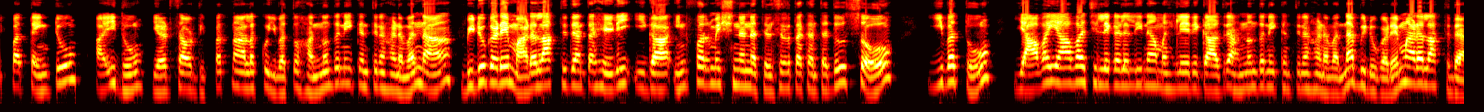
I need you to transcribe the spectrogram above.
ಇಪ್ಪತ್ತೆಂಟು, ಐದು, ಎರಡ್ ಸಾವಿರದ ಇಪ್ಪತ್ನಾಲ್ಕು ಇವತ್ತು ಹನ್ನೊಂದನೇ ಕಂತಿನ ಹಣವನ್ನ ಬಿಡುಗಡೆ ಮಾಡಲಾಗ್ತಿದೆ ಅಂತ ಹೇಳಿ ಈಗ ಇನ್ಫಾರ್ಮೇಶನ್ ಅನ್ನು ತಿಳಿಸಿರ್ತಕ್ಕಂಥದ್ದು. ಸೊ ಇವತ್ತು ಯಾವ ಯಾವ ಜಿಲ್ಲೆಗಳಲ್ಲಿನ ಮಹಿಳೆಯರಿಗಾದ್ರೆ ಹನ್ನೊಂದನೇ ಕಂತಿನ ಹಣವನ್ನ ಬಿಡುಗಡೆ ಮಾಡಲಾಗ್ತಿದೆ.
